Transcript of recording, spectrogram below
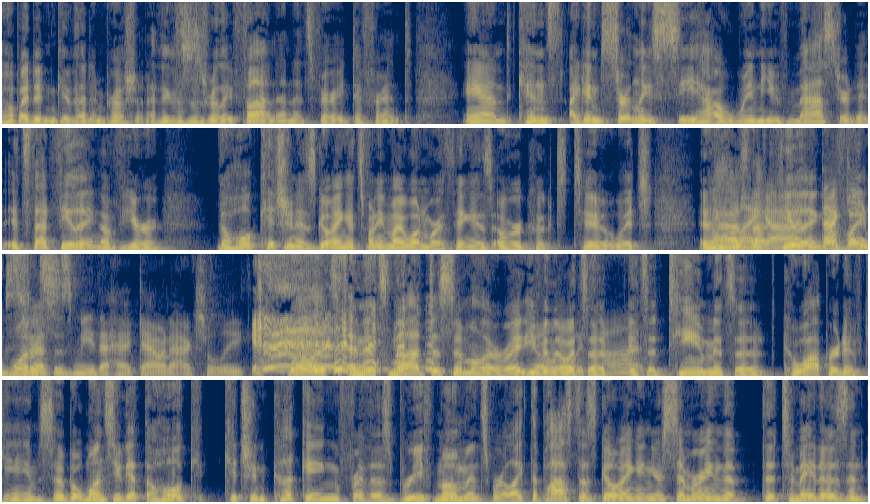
hope I didn't give that impression. I think this is really fun and it's very different. And can I can certainly see how when you've mastered it, it's that feeling of you're the whole kitchen is going. It's funny. My one more thing is Overcooked 2, which it oh has that God. feeling that of like once stresses me the heck out. Actually, well, it's and it's not dissimilar, right? no, Even though it's, it's a not. it's a team, it's a cooperative game. So, but once you get the whole k- kitchen cooking for those brief moments where like the pasta's going and you're simmering the the tomatoes and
